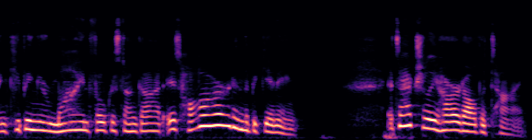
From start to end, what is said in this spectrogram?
and keeping your mind focused on God is hard in the beginning. It's actually hard all the time.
